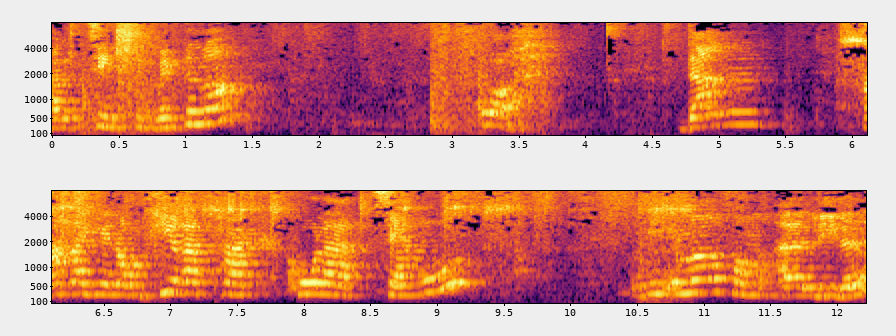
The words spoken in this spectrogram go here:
Habe ich 10 Stück mitgenommen. Oh. Dann haben wir hier noch ein Viererpack Cola Zero. Wie immer vom äh, Lidl.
